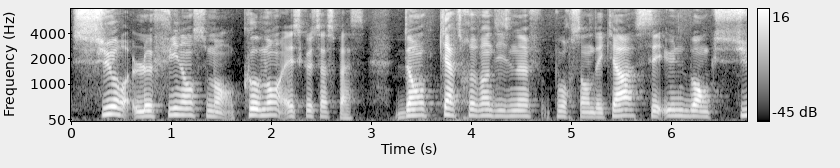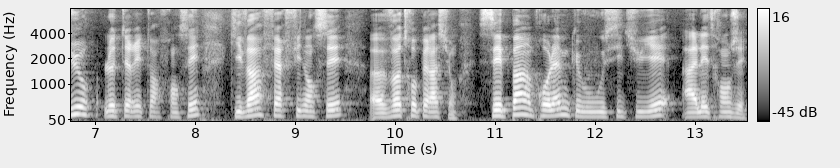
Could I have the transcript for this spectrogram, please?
sur le financement, comment est-ce que ça se passe? Dans 99% des cas, c'est une banque sur le territoire français qui va faire financer euh, votre opération. Ce n'est pas un problème que vous vous situiez à l'étranger.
